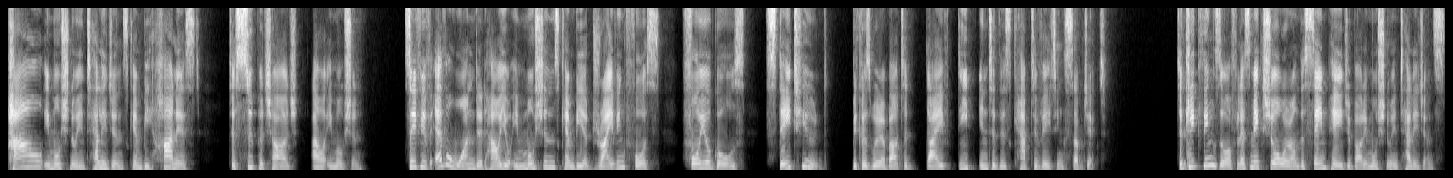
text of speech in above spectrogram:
How emotional intelligence can be harnessed to supercharge our emotion. So, if you've ever wondered how your emotions can be a driving force for your goals, stay tuned because we're about to dive deep into this captivating subject. To kick things off, let's make sure we're on the same page about emotional intelligence.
